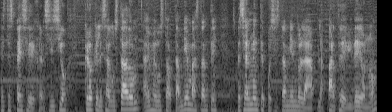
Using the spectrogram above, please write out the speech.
esta especie de ejercicio. Creo que les ha gustado, a mí me gusta también bastante, especialmente pues si están viendo la, la parte de video, ¿no?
